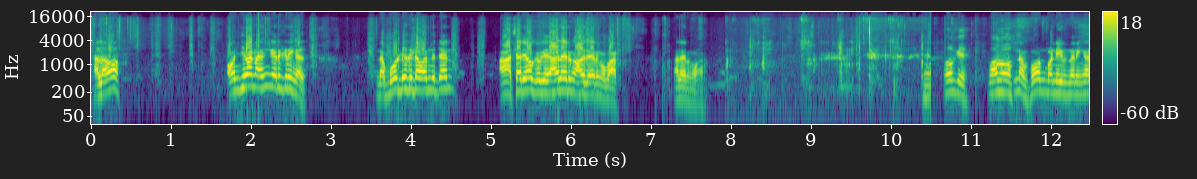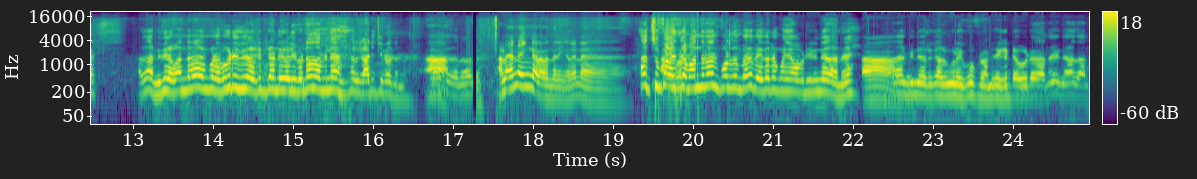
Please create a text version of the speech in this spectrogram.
ஹலோ? ஒஞ்சிவான் எங்க இருக்கிறீங்க. இந்த போட்டு கிட்ட வந்துட்டேன். ஆ சரி ஓகே ஓகே அதில் இருங்க அதில் இருங்க பார் அதில் இருங்க பார் ஓகே வாங்க. என்ன ஃபோன் பண்ணியிருந்தேன் நீங்கள் அதான் இதுல வந்தா உங்களோட வீடு கிட்ட கழி பண்ணா முன்ன அதுக்கு அடிச்சு பார்த்தேன். ஆ. அண்ணா என்ன இங்கே வந்து நீங்கள் என்ன? சும்மா இதுல வந்தனா பொழுதும் பேரும் எதனா கொஞ்சம் அப்படி இருந்ததானே? ஆ. அதான் பின்ன இருக்காது உங்களை கூப்பிடான் கிட்ட வீடு தானே? அதான்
